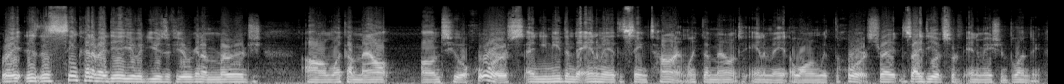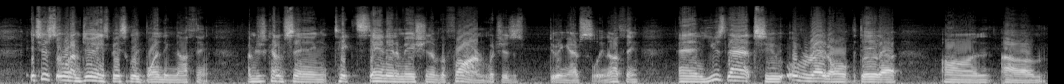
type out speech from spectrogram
right? It's the same kind of idea you would use if you were going to merge um, like a mount onto a horse and you need them to animate at the same time, like the mount to animate along with the horse, right? This idea of sort of animation blending. It's just that what I'm doing is basically blending nothing. I'm just kind of saying take the stand animation of the farm, which is doing absolutely nothing, and use that to overwrite all the data on um,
